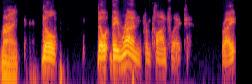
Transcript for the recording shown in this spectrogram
Right. They'll they'll they run from conflict, right?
